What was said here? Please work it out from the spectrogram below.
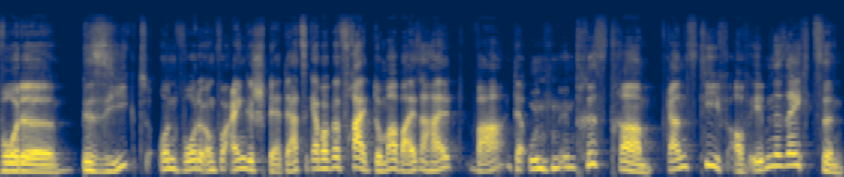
wurde besiegt und wurde irgendwo eingesperrt. Der hat sich aber befreit. Dummerweise halt war der unten in Tristram, ganz tief, auf Ebene 16.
